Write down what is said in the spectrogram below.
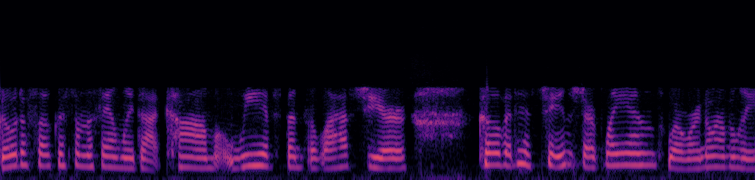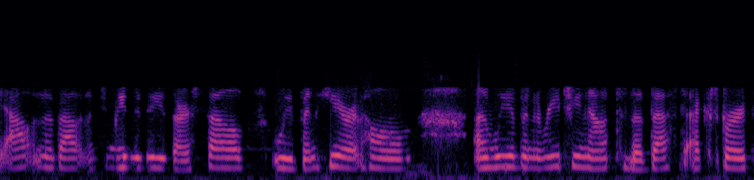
Go to focusonthefamily.com. We have spent the last year COVID has changed our plans where we're normally out and about in communities ourselves. We've been here at home and we have been reaching out to the best experts,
